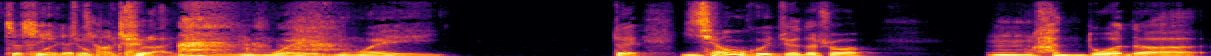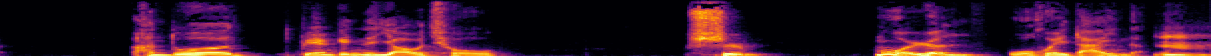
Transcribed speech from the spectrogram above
这是一个挑战。不去了，因为因为对以前我会觉得说，嗯，很多的很多别人给你的要求是默认我会答应的，嗯。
